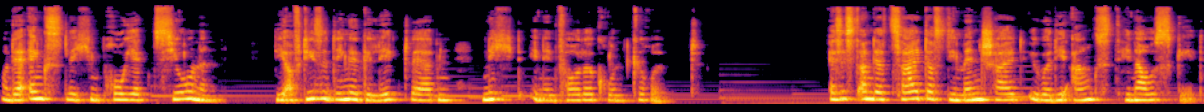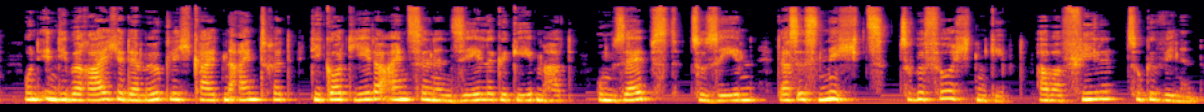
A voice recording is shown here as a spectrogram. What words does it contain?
und der ängstlichen Projektionen, die auf diese Dinge gelegt werden, nicht in den Vordergrund gerückt. Es ist an der Zeit, dass die Menschheit über die Angst hinausgeht und in die Bereiche der Möglichkeiten eintritt, die Gott jeder einzelnen Seele gegeben hat, um selbst zu sehen, dass es nichts zu befürchten gibt, aber viel zu gewinnen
